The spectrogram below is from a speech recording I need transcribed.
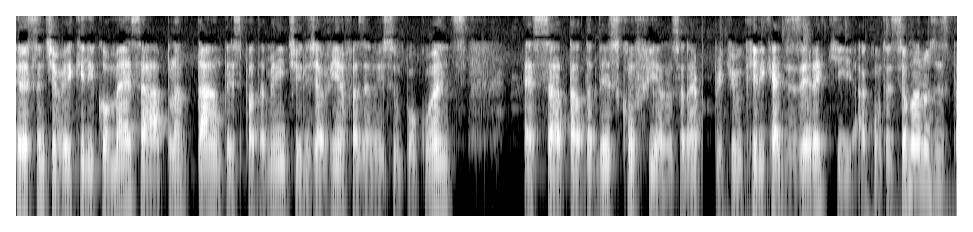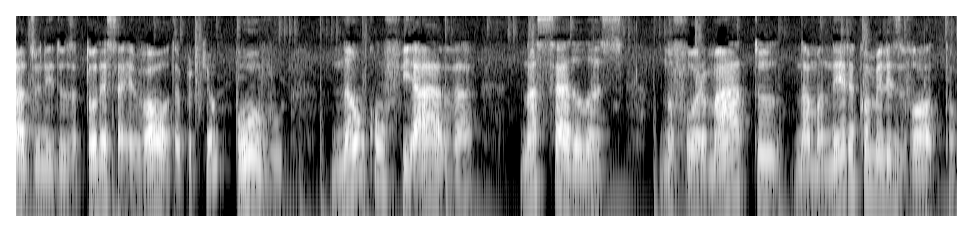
Interessante ver que ele começa a plantar antecipadamente, ele já vinha fazendo isso um pouco antes, essa tal da desconfiança, né? Porque o que ele quer dizer é que aconteceu lá nos Estados Unidos toda essa revolta porque o povo não confiava nas cédulas, no formato, na maneira como eles votam.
